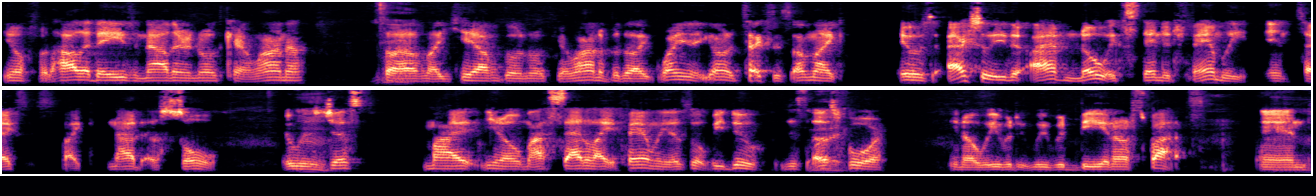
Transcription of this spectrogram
you know, for the holidays, and now they're in North Carolina. So I'm like, yeah, I'm going to North Carolina, but they're like, why are you going to Texas? I'm like, it was actually that I have no extended family in Texas, like not a soul. It was mm. just my, you know, my satellite family. That's what we do, just right. us four. You know, we would we would be in our spots, and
